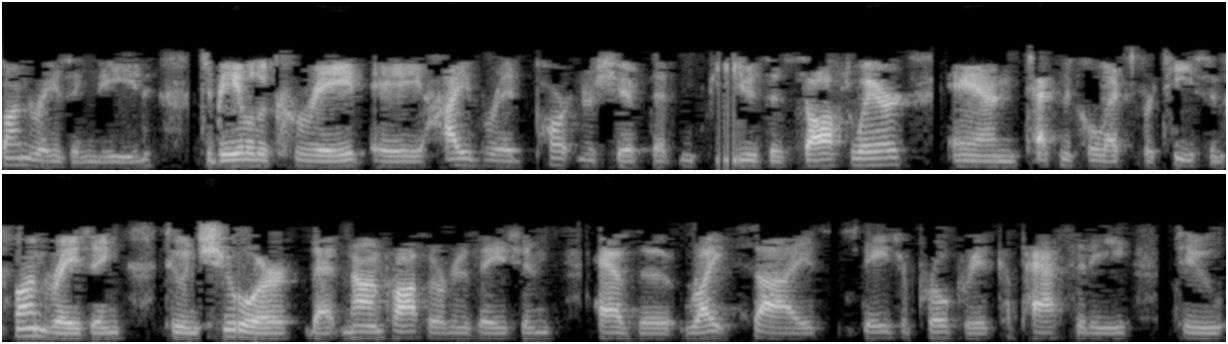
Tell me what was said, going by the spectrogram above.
fundraising need to be able to create a hybrid partnership that infuses software and technical expertise in fundraising to ensure that nonprofit organizations have the right size, stage appropriate capacity to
